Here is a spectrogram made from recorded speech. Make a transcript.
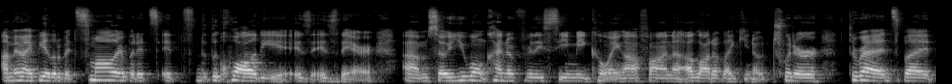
Um, it might be a little bit smaller, but it's it's the quality is is there. Um, so you won't kind of really see me going off on a, a lot of like you know Twitter threads, but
